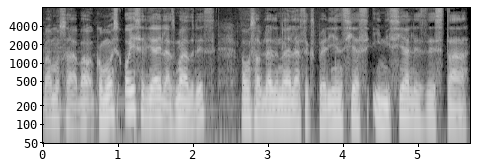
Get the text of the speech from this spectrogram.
Vamos a, como es, hoy es el Día de las Madres, vamos a hablar de una de las experiencias iniciales de esta,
